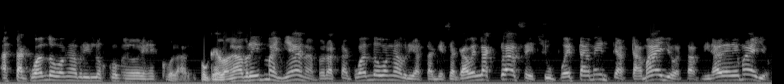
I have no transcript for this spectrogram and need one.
¿hasta cuándo van a abrir los comedores escolares? Porque van a abrir mañana, pero ¿hasta cuándo van a abrir? Hasta que se acaben las clases, supuestamente hasta mayo, hasta finales de mayo.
